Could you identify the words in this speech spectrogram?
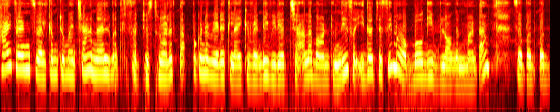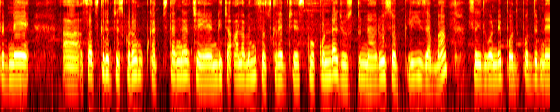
Hi friends welcome to my channel. మొదటిసారి చూస్తున్న వాళ్ళు తప్పకుండా వీడియోకి లైక్ ఇవ్వండి. వీడియో చాలా బాగుంటుంది. సో ఇది వచ్చేసి మా భోగి బ్లాగ్ అనమాట సో పొద్దు పొద్దున్నే సబ్స్క్రైబ్ చేసుకోవడం ఖచ్చితంగా చేయండి. చాలామంది సబ్స్క్రైబ్ చేసుకోకుండా చూస్తున్నారు. సో ప్లీజ్ అబ్బా. సో ఇదిగోండి పొద్దు పొద్దున్నే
